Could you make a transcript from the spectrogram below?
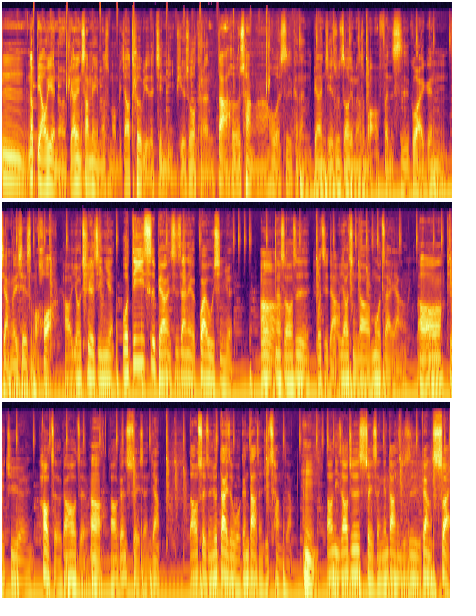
嗯，那表演呢？表演上面有没有什么比较特别的经历？比如说可能大合唱啊，或者是可能表演结束之后有没有什么粉丝过来跟你讲了一些什么话？好，有趣的经验。我第一次表演是在那个怪物心愿，嗯，那时候是我知道邀请到莫宰阳，然后铁巨人浩哲高浩哲，嗯，然后跟水神这样。然后水神就带着我跟大神去唱这样，嗯，然后你知道就是水神跟大神就是非常帅，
